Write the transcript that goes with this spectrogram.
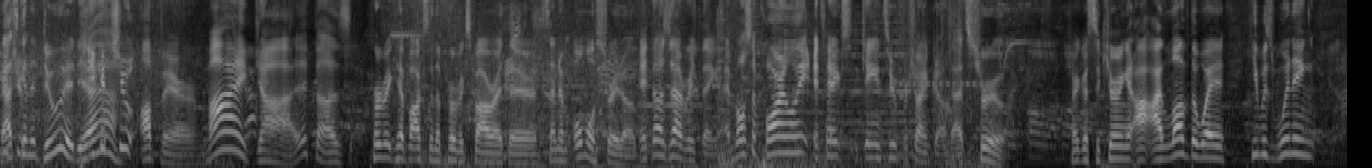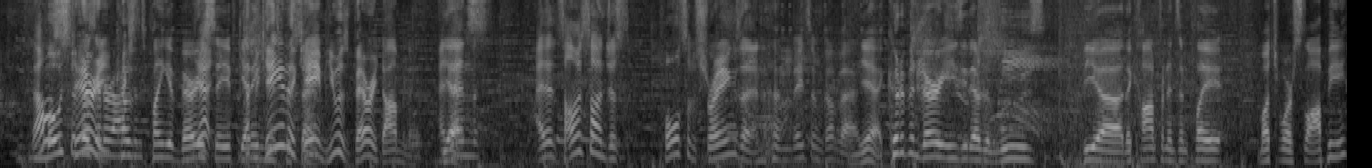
That's gonna do it. Yeah. Pikachu up air. My god, it does. Perfect hitbox in the perfect spot right there. Send him almost straight up. It does everything. And most importantly, it takes game two for Trenko. That's true. Trenko securing it. I, I love the way he was winning That was most of 'cause- interactions, playing it very Yeah, safe, getting the beginning of his the game, he was very dominant. And Yes. then and then Summit just pulled some strings and made some comeback. Yeah, it could have been very easy there to lose the uh, the confidence and play much more sloppy.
